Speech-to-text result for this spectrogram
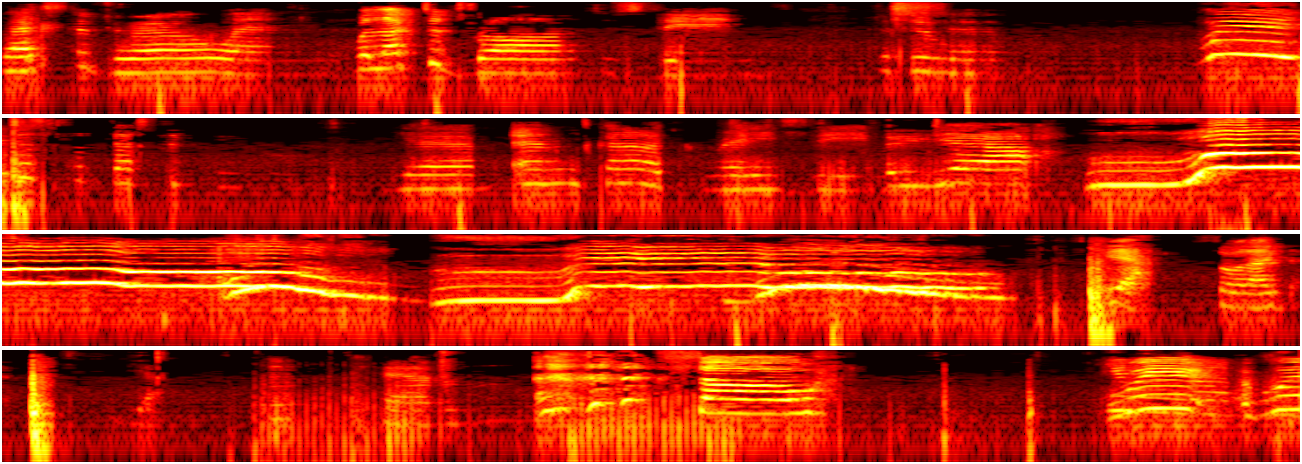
Likes to draw and we like to draw, to sing. To- uh, We just yeah, and kind of like crazy. Yeah. Ooh. Ooh. Yeah. So like that. Yeah. So we we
